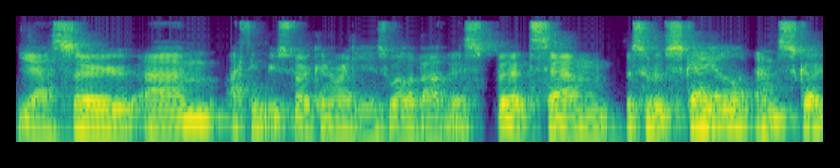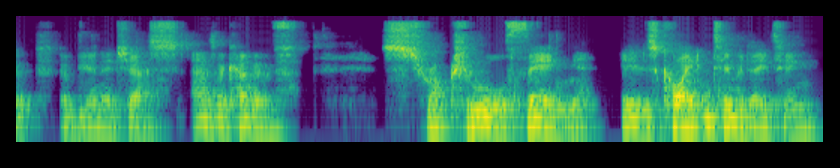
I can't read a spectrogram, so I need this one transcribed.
yeah. So um, I think we've spoken already as well about this, but um, the sort of scale and scope of the NHS as a kind of structural thing is quite intimidating.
